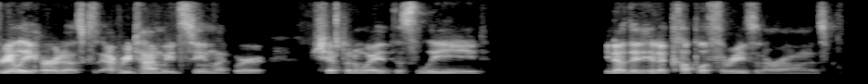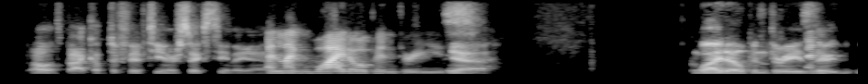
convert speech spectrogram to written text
really hurt us because every time we'd seem like we're chipping away at this lead, you know, they'd hit a couple of threes in a row, and it's oh, it's back up to fifteen or sixteen again. and like wide open threes yeah, wide open threes. And-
